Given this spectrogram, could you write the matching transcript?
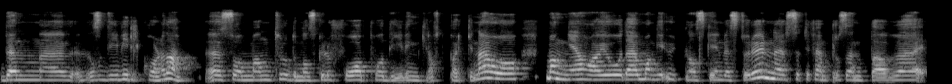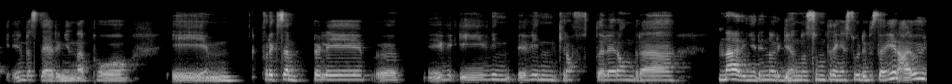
den, uh, altså de vilkårene da, som man trodde man skulle få på de vindkraftparkene. Og jo, det er mange utenlandske investorer. 75% av investeringene på i f.eks. i i, vindkraft eller andre næringer i Norge som trenger store investeringer, er jo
